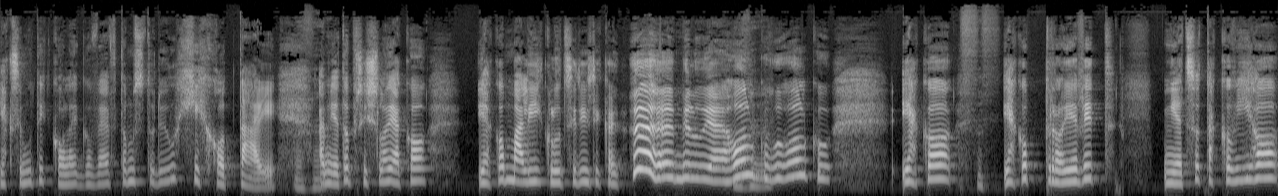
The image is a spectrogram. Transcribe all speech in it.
jak se mu ty kolegové v tom studiu chichotají. Uh-huh. A mně to přišlo jako, jako malí kluci, když říkají, he, he, miluje holku, uh-huh. holku. Jako, jako projevit něco takového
